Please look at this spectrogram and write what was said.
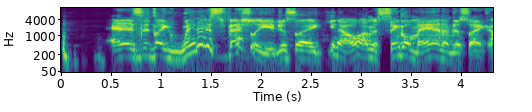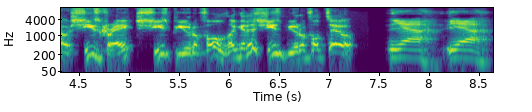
And it's, it's like women, especially. You just like, you know, I'm a single man. I'm just like, oh, she's great. She's beautiful. Look at this. She's beautiful too. Yeah, yeah.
